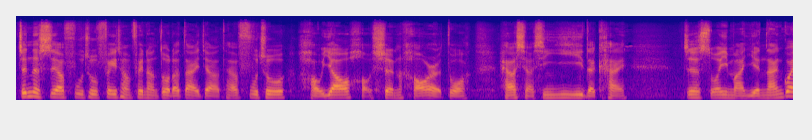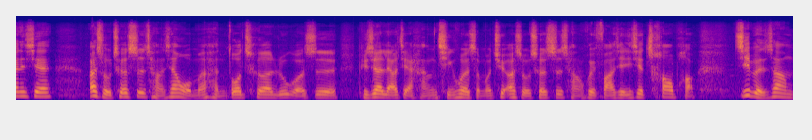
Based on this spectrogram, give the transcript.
真的是要付出非常非常多的代价。他要付出好腰、好肾、好耳朵，还要小心翼翼的开。这所以嘛，也难怪那些二手车市场，像我们很多车，如果是平时要了解行情或者什么，去二手车市场会发现一些超跑，基本上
